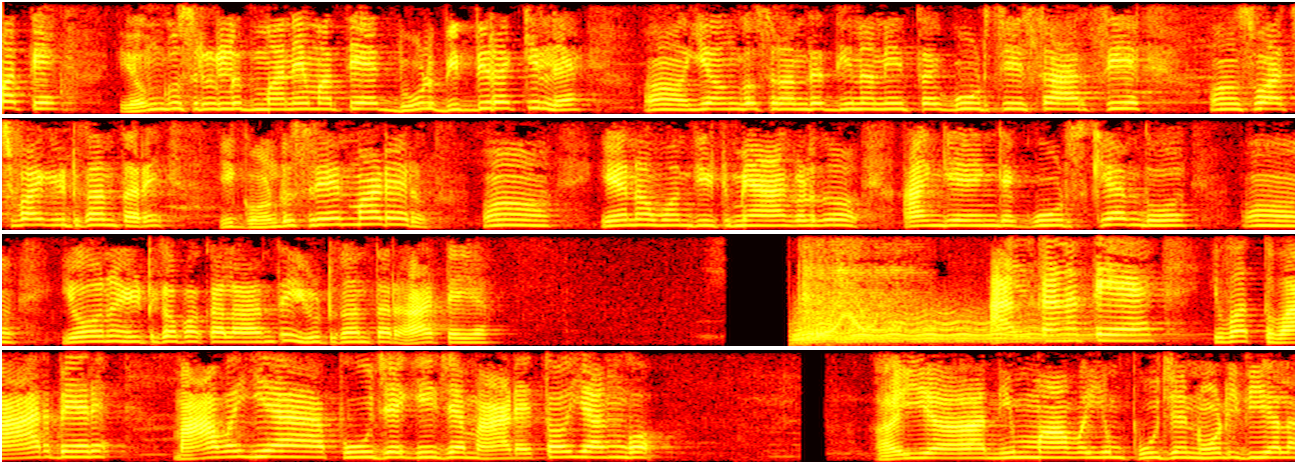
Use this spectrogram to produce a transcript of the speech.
ಮತ್ತೆ, ಹೆಂಗಸ್ರಿಲ್ಲದ ಮನೆ ಮತ್ತೆ ಧೂಳು ಬಿದ್ದಿರಕ್ಕಿಲ್ಲ ಹೆಂಗಸ್ರಂದ ದಿನನಿತ್ಯ ಗೂಡ್ಸಿ ಸಾರಿಸಿ ಸ್ವಚ್ಛವಾಗಿ ಇಟ್ಕೊಂತಾರೆ. ಈ ಗಂಡಸ್ರು ಏನ್ ಮಾಡ್ಯಾರು? ಹ್ಮ್ ಏನೋ ಒಂದಿಟ್ಟು ಮ್ಯಾಗಳದು ಹಂಗೆ ಹಿಂಗೆ ಗೂಡ್ಸ್ಕೊಂಡು ಹ್ಮ್ ಏನೋ ಇಟ್ಕೋಬೇಕಲ್ಲ ಅಂತ ಇಟ್ಕೊಂತಾರ ಆಟೆಯ. ಅಲ್ಕಣತೆ ಇವತ್ತು ವಾರ ಬೇರೆ. ಮಾವಯ್ಯ ಪೂಜೆ ಗೀಜೆ ಮಾಡೇತೋ ಹೆಂಗೋ. ಅಯ್ಯ ನಿಮ್ಮ ಮಾವಯ್ಯನ ಪೂಜೆ ನೋಡಿದೀಯಲ್ಲ?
